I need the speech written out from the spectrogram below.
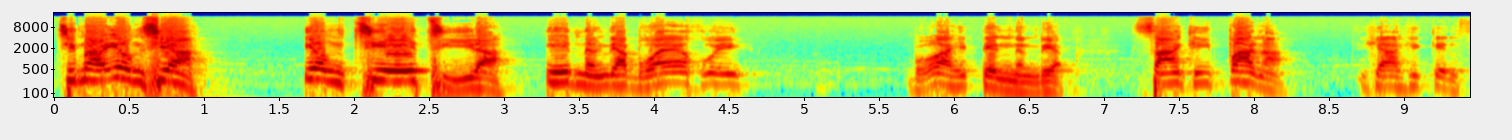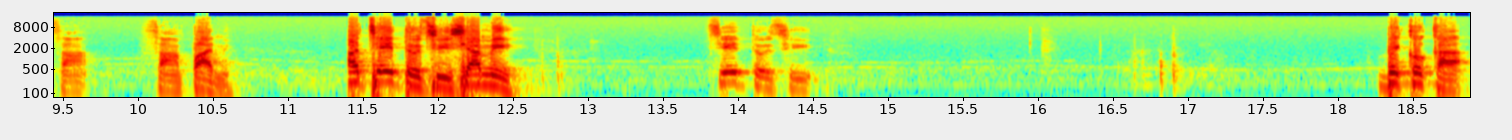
即马用啥？用阶级啦？伊两粒无爱灰，无爱迄定两粒，三七板啊，遐迄件三三板的，啊，这都是虾米？这都是要搁甲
